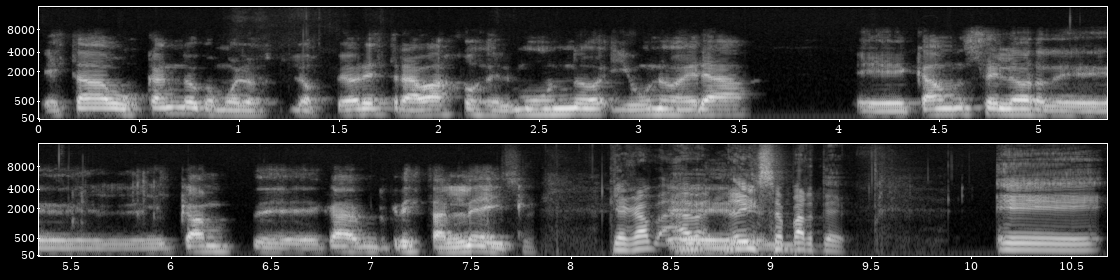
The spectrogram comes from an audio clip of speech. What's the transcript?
estaba buscando como los, los peores trabajos del mundo y uno era eh, counselor del camp de Crystal Lake. Que acá le dice eh, aparte. Eh,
